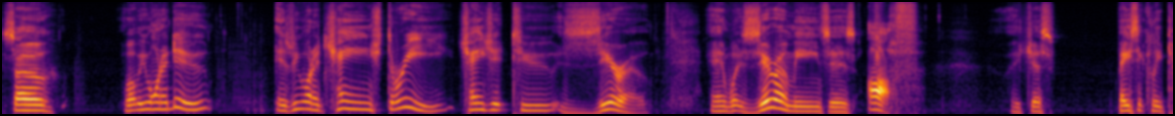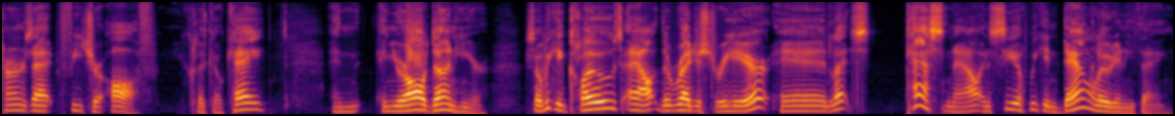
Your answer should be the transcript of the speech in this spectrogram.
So what we want to do is we want to change three, change it to zero. And what zero means is off. It just basically turns that feature off. You click OK, and, and you're all done here. So we can close out the registry here and let's test now and see if we can download anything.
